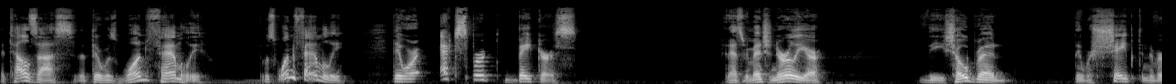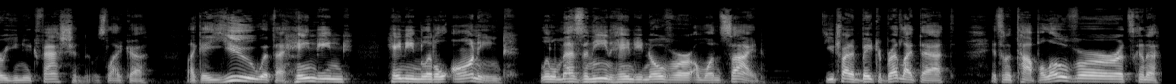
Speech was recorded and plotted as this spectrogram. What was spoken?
It tells us that there was one family, there was one family, they were expert bakers. And as we mentioned earlier, the showbread, they were shaped in a very unique fashion. It was like a, like a U with a hanging, hanging little awning, little mezzanine hanging over on one side. If you try to bake your bread like that, it's going to topple over. It's going to,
